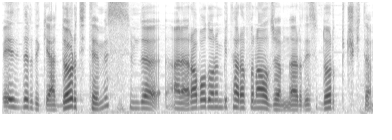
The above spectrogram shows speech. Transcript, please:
Bezdirdik ya. 4 itemiz. Şimdi hani Rabadon'un bir tarafını alacağım neredeyse. 4.5 item.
